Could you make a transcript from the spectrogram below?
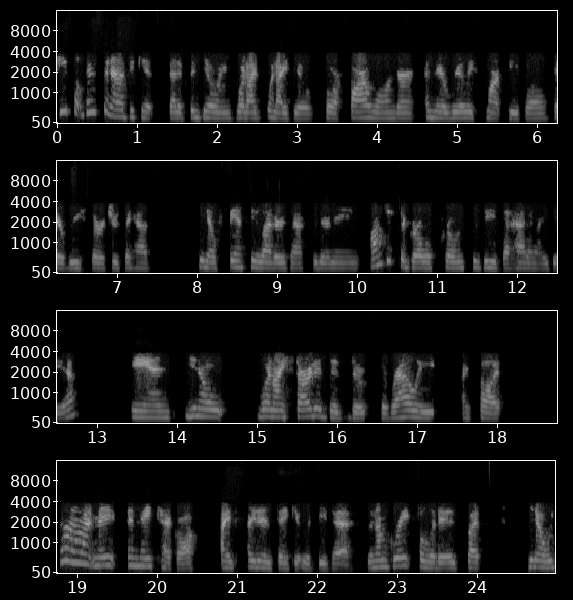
people there's been advocates that have been doing what I what I do for far longer, and they're really smart people. They're researchers. They have you know fancy letters after their name. I'm just a girl with Crohn's disease that had an idea, and you know when I started the the, the rally, I thought, oh, it may it may take off. I I didn't think it would be this, and I'm grateful it is, but you know, we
